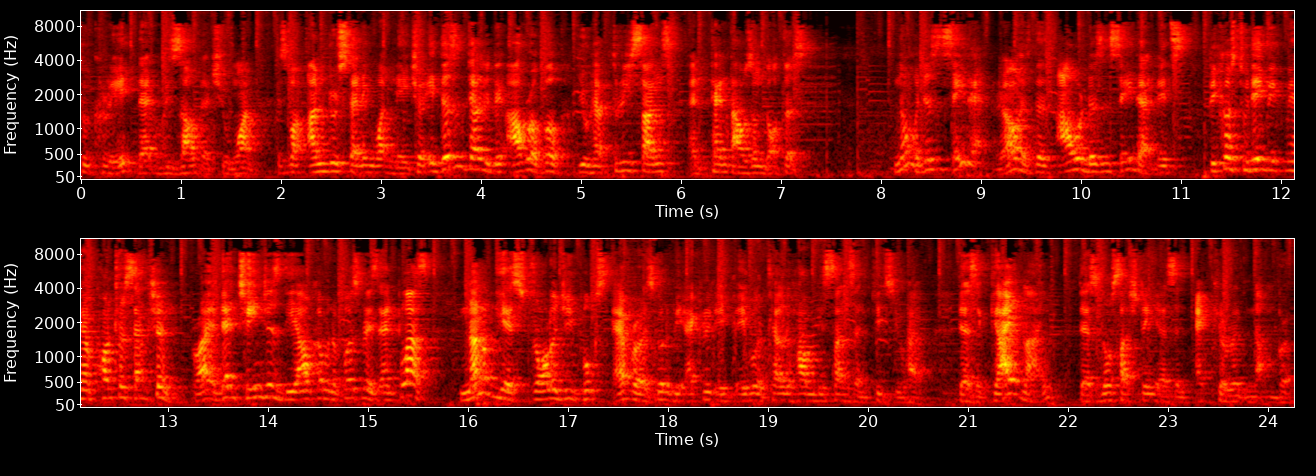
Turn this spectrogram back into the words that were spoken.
to create that result that you want. It's about understanding what nature. It doesn't tell you the hour above you have three sons and 10,000 daughters. No, it doesn't say that. No, the hour doesn't say that. It's because today we, we have contraception, right? That changes the outcome in the first place. And plus, none of the astrology books ever is going to be accurate able to tell you how many sons and kids you have. There's a guideline, there's no such thing as an accurate number.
